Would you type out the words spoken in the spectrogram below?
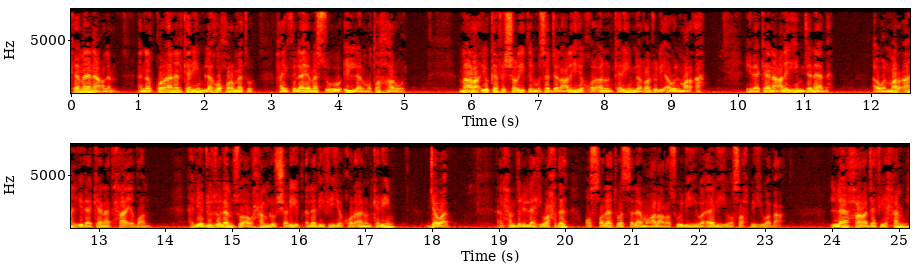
كما نعلم أن القرآن الكريم له حرمته حيث لا يمسه إلا المطهرون. ما رأيك في الشريط المسجل عليه قرآن كريم للرجل أو المرأة إذا كان عليهم جنابة أو المرأة إذا كانت حائضا؟ هل يجوز لمس أو حمل الشريط الذي فيه قرآن كريم؟ جواب الحمد لله وحده والصلاة والسلام على رسوله وآله وصحبه وبعد. لا حرج في حمل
